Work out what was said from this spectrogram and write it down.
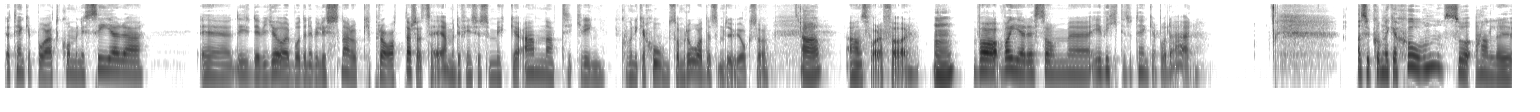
jag tänker på att kommunicera, eh, det är ju det vi gör både när vi lyssnar och pratar så att säga. Men det finns ju så mycket annat kring kommunikationsområdet som du ju också Ja. ansvarar för. Mm. Vad, vad är det som eh, är viktigt att tänka på där? Alltså i kommunikation så handlar det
